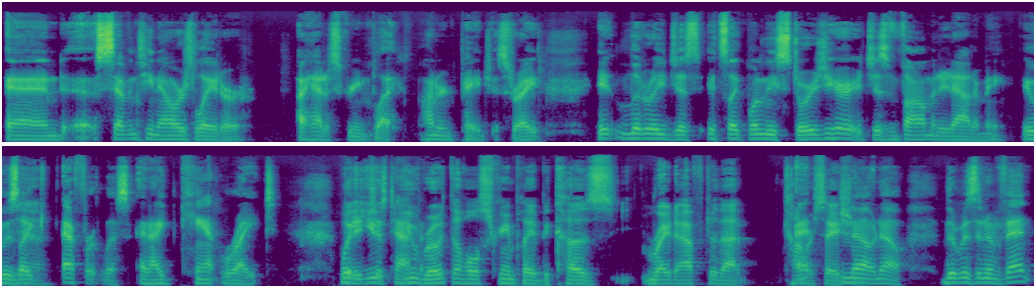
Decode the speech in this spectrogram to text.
and uh, 17 hours later, I had a screenplay, 100 pages, right? It literally just, it's like one of these stories you hear, it just vomited out of me. It was Yeah. like effortless, and I can't write. But Wait, it you, just you wrote the whole screenplay because right after that conversation. No, no. There was an event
